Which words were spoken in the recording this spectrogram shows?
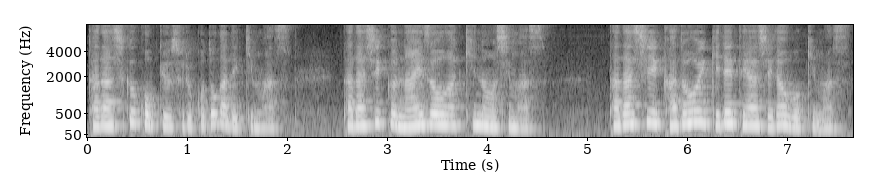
正しく呼吸することができます。正しく内臓が機能します。正しい可動域で手足が動きます。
